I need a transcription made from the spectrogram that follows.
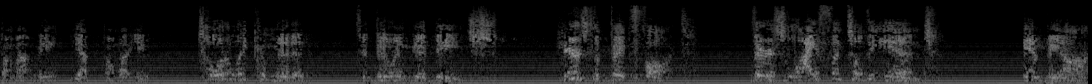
Talking about me? Yep, talking about you. Totally committed to doing good deeds. Here's the big thought. There is life until the end and beyond.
